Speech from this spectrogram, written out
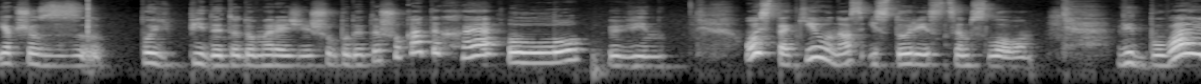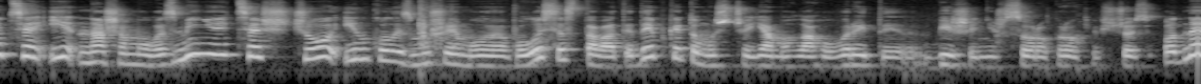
якщо підете до мережі, що будете шукати, Хеловін. Ось такі у нас історії з цим словом відбуваються, і наша мова змінюється, що інколи змушує моє волосся ставати дибки, тому що я могла говорити більше ніж 40 років щось одне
